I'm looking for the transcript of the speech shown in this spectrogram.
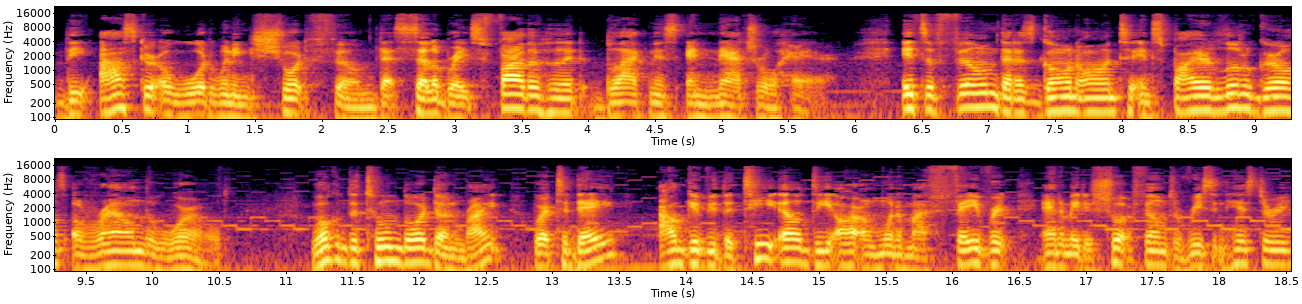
the Oscar award winning short film that celebrates fatherhood, blackness, and natural hair. It's a film that has gone on to inspire little girls around the world. Welcome to Toon Lore Done Right, where today I'll give you the TLDR on one of my favorite animated short films of recent history,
